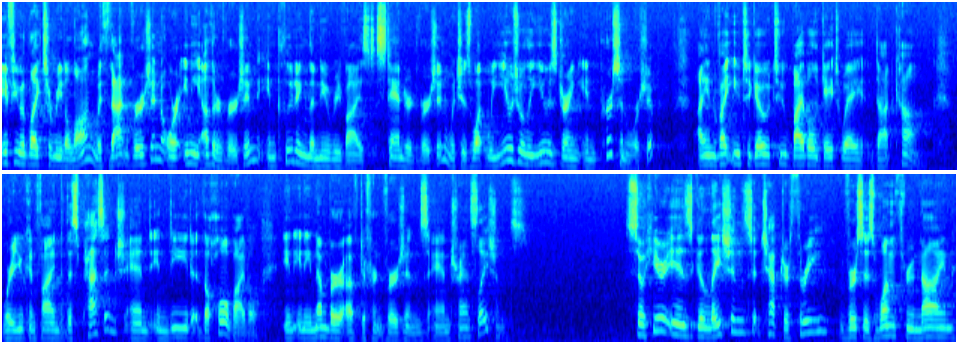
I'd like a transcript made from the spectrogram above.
If you would like to read along with that version or any other version, including the New Revised Standard Version, which is what we usually use during in person worship, I invite you to go to BibleGateway.com, where you can find this passage and indeed the whole Bible in any number of different versions and translations. So here is Galatians chapter 3, verses 1 through 9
